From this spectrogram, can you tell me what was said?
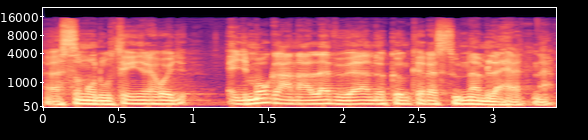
szomorú tényre, hogy egy magánál levő elnökön keresztül nem lehetne.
